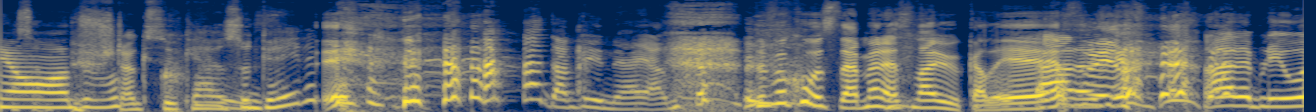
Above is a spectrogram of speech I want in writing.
ja, Altså, bursdagsuke er jo så gøy, vet du. da begynner jeg igjen. du får kose deg med resten av uka di. Ja, det, blir, ja, det blir jo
